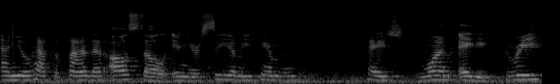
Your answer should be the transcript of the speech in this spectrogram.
and you'll have to find that also in your CME hymn, page 183.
